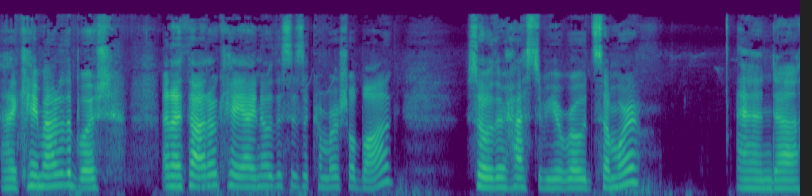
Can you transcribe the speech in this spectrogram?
And I came out of the bush and I thought, okay, I know this is a commercial bog, so there has to be a road somewhere. And uh,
